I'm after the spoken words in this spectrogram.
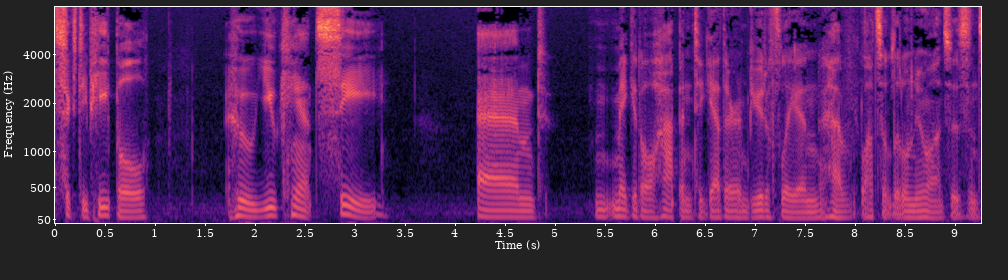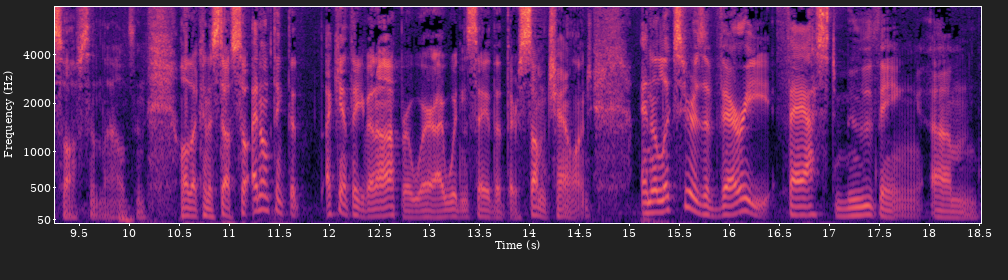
60 people who you can't see and make it all happen together and beautifully and have lots of little nuances and softs and louds and all that kind of stuff. So I don't think that I can't think of an opera where I wouldn't say that there's some challenge. And Elixir is a very fast moving um,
